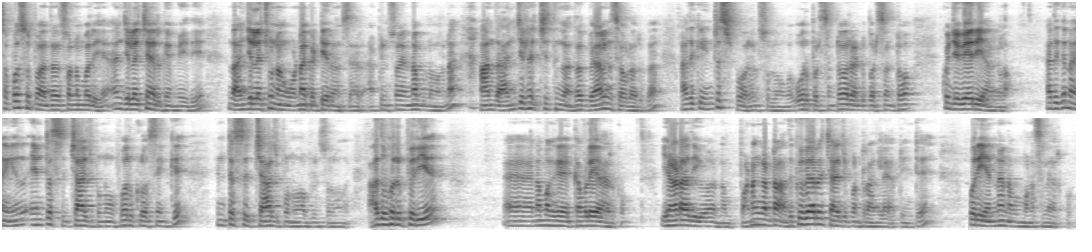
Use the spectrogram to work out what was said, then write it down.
சப்போஸ் இப்போ அதை சொன்ன மாதிரி அஞ்சு லட்சம் இருக்கு மீதி. அந்த அஞ்சு லட்சம் நாங்கள் ஒன்றா கட்டிடுறோம் சார். அப்படின்னு சொன்னால் என்ன பண்ணுவாங்கன்னா அந்த அஞ்சு லட்சத்துக்கு அந்த பேலன்ஸ் எவ்வளோ இருக்கோ அதுக்கு இன்ட்ரெஸ்ட் போகிறேன்னு சொல்லுவாங்க. ஒரு பர்சன்ட்டோ ரெண்டு பர்சன்ட்டோ கொஞ்சம் வேரி ஆகலாம். அதுக்கு நாங்கள் இன்ட்ரெஸ்ட் சார்ஜ் பண்ணுவோம். ஃபோர் க்ளோசிங்க்கு இன்ட்ரெஸ்ட் சார்ஜ் பண்ணுவோம் அப்படின்னு சொல்லுவாங்க. அது ஒரு பெரிய நமக்கு கவலையாக இருக்கும். ஏடா அது நம்ம பணம் கட்டோம் அதுக்கு வேறு சார்ஜ் பண்ணுறாங்களே அப்படின்ட்டு ஒரு எண்ணம் நம்ம மனசில் இருக்கும்.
